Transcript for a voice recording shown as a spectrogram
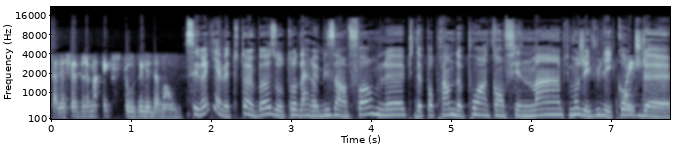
ça a fait vraiment exploser les demandes. C'est vrai qu'il y avait tout un buzz autour de la remise en forme, là, puis de pas prendre de poids en confinement. Puis moi, j'ai vu les coachs Oui. de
